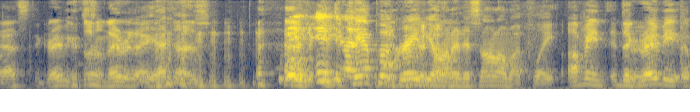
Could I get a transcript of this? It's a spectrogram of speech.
That's the gravy goes on everything. Yeah, it does. It, if you does. can't put gravy on it, it's not on my plate. I mean, the True. gravy. uh,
